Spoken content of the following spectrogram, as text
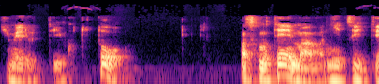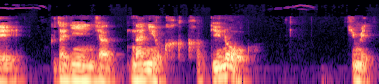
決めるっていうことと、まあ、そのテーマについて具体的にじゃあ何を書くかっていうのを決め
